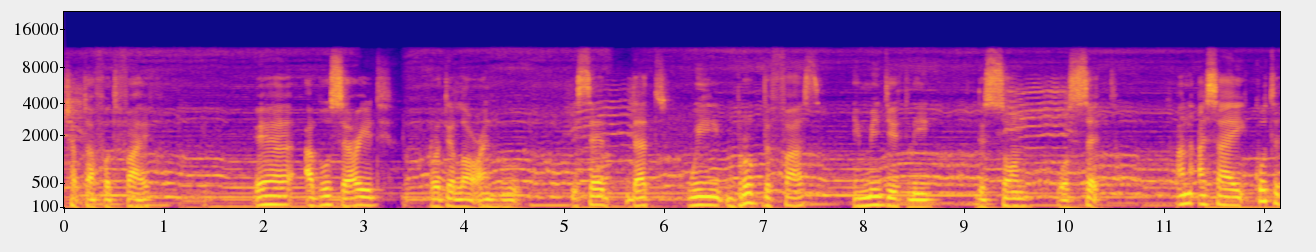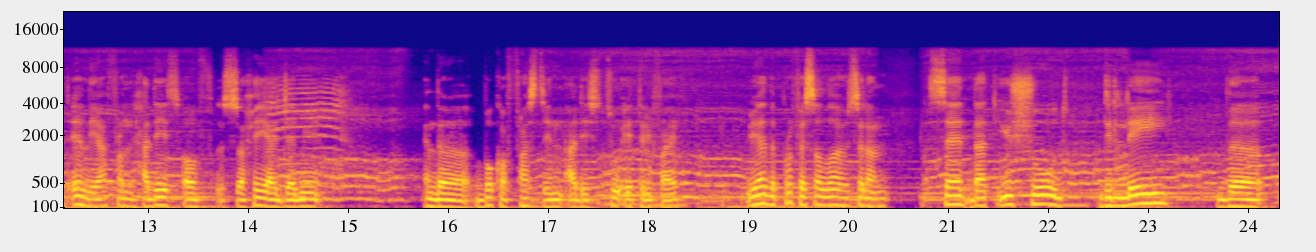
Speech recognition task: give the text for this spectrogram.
chapter 45, where Abu Sa'id anhu, he said that we broke the fast immediately the sun was set. And as I quoted earlier from the hadith of Sahih al-Jami' in the book of fasting, hadith 2835, where the Prophet said that you should delay the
